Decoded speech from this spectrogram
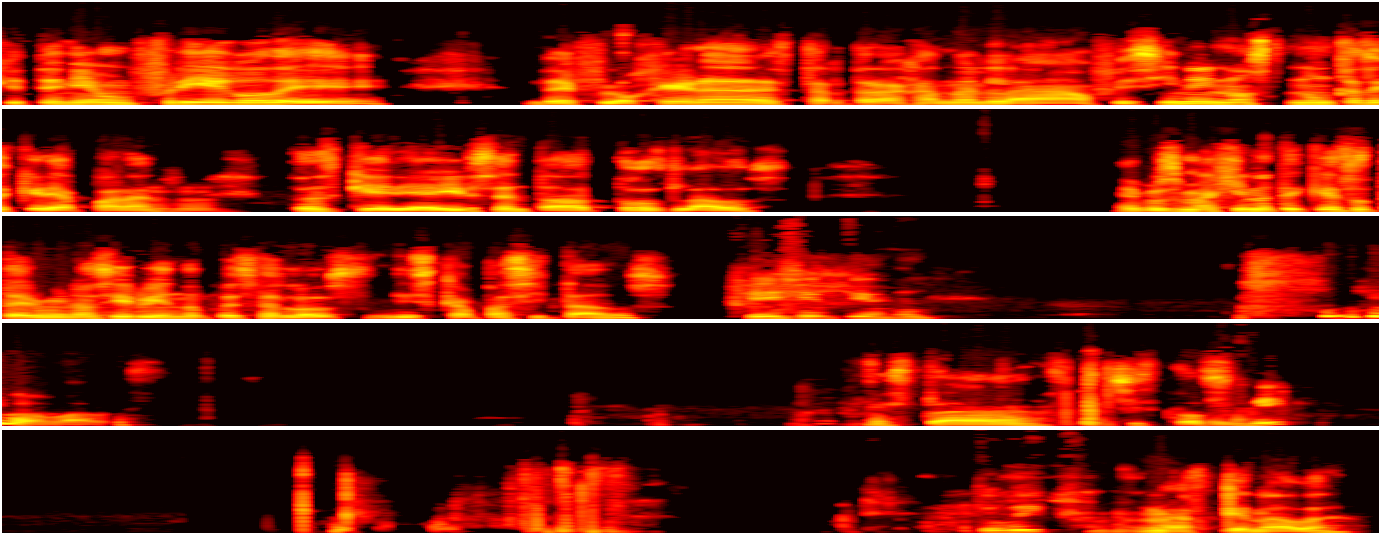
que tenía un friego de, de flojera de estar trabajando en la oficina y no, nunca se quería parar, entonces quería ir sentado a todos lados. Eh, pues imagínate que eso terminó sirviendo pues a los discapacitados. Sí, sí, entiendo. No mames. Está, está ¿El chistoso. Vic? ¿Tú, Vic? Más que nada.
